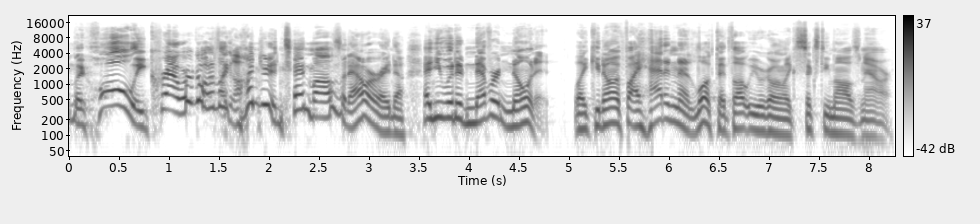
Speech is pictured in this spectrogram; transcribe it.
I'm like, holy crap, we're going like 110 miles an hour right now. And you would have never known it. Like, you know, if I hadn't had looked, I thought we were going like 60 miles an hour.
